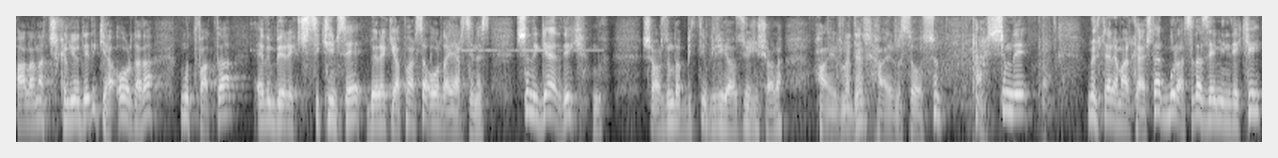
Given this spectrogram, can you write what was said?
alana çıkılıyor dedik ya. Orada da mutfakta evin börekçisi kimse börek yaparsa orada yersiniz. Şimdi geldik. Şarjım da bitti. Biri yazıyor inşallah. Hayırlıdır. Hayırlısı olsun. Heh, şimdi Mühterem arkadaşlar burası da zemindeki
